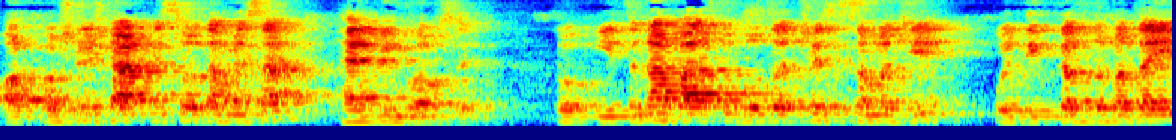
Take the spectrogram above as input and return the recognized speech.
और क्वेश्चन स्टार्ट किससे होता है? हमेशा हेल्पिंग वर्ब से। तो इतना बात को बहुत अच्छे से समझिए। कोई दिक्कत तो बताइए,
